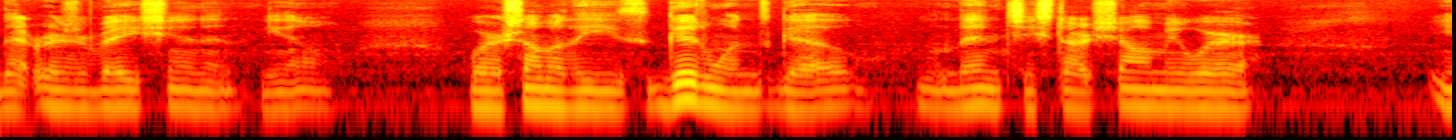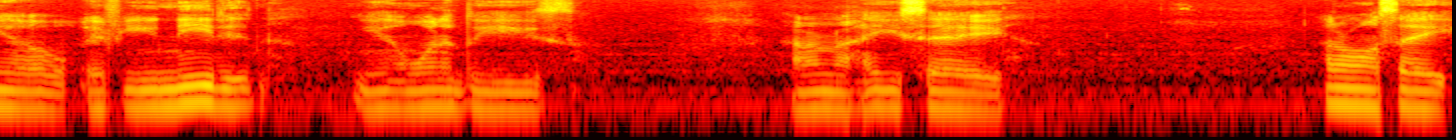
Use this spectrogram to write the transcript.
that reservation and you know where some of these good ones go. And then she started showing me where, you know, if you needed, you know, one of these, I don't know how you say. I don't want to say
